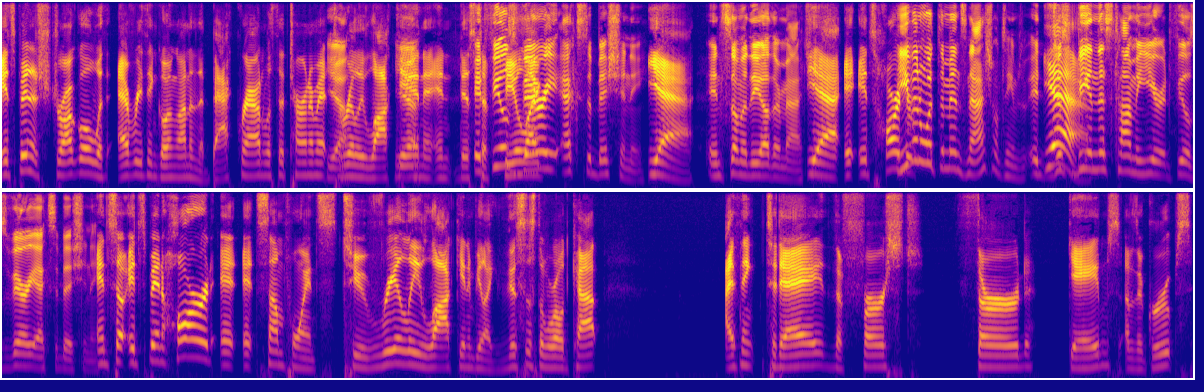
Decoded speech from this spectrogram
it's been a struggle with everything going on in the background with the tournament Yeah. to really lock Yeah. in and, and this It to feels feel very exhibition-y yeah, in some of the other matches. yeah, it, it's hard. to- Even with the men's national teams, it Yeah. just being this time of year, it feels very exhibition-y. and so it's been hard at, at some points to really lock in and be like, this is the World Cup. I think today, the first third games of the groups,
